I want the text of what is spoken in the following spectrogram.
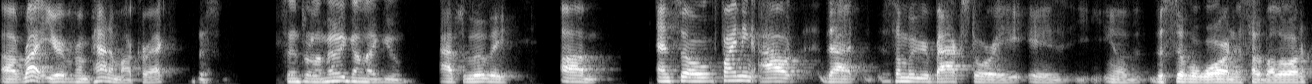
Uh, right, you're from Panama, correct? Yes, Central American like you. Absolutely. Um, and so finding out that some of your backstory is you know the civil war in el salvador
